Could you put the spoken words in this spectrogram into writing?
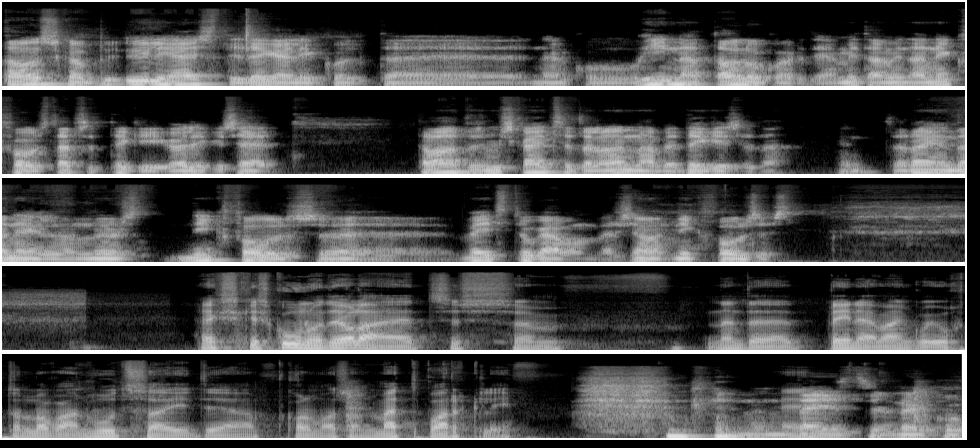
ta oskab ülihästi tegelikult äh, nagu hinnata olukordi ja mida, mida Nick Foles täpselt tegi, oligi see, et ta vaatas, mis kaitse talle annab ja tegi seda. et Ryan Daniel on minu arust Nick Foles äh, veits tugevam versioon Nick Folesist eks, kes kuulnud ei ole, et siis ähm, nende teine mängujuht on Logan Woodside ja kolmas on Matt Barkley täiesti nagu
